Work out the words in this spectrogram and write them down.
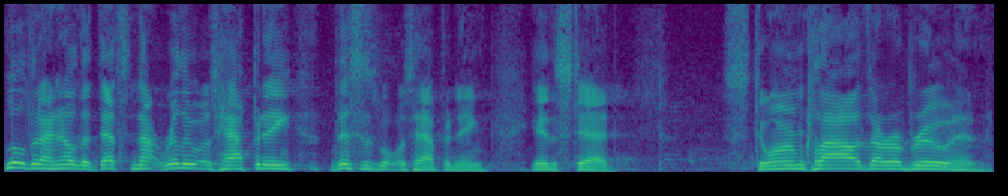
Little did I know that that's not really what was happening. This is what was happening instead. Storm clouds are a brewing.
